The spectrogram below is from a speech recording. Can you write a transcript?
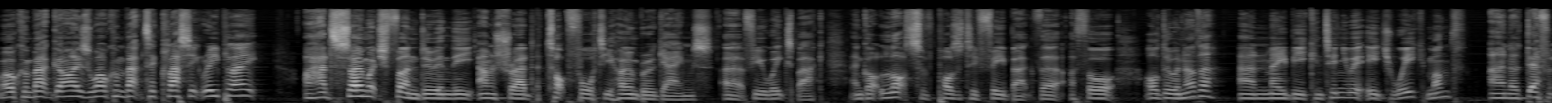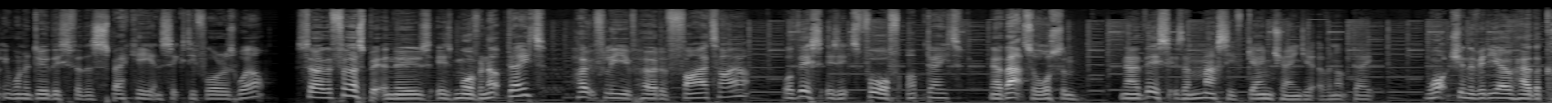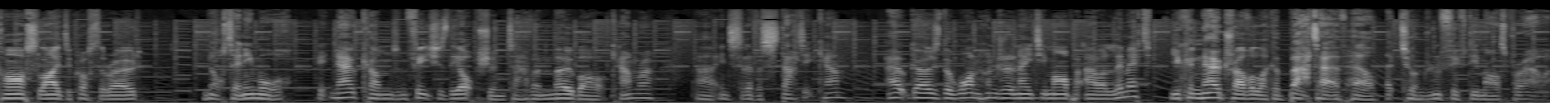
Welcome back, guys. Welcome back to Classic Replay. I had so much fun doing the Amstrad Top 40 Homebrew games uh, a few weeks back and got lots of positive feedback that I thought I'll do another and maybe continue it each week, month. And I definitely want to do this for the Specky and 64 as well. So the first bit of news is more of an update. Hopefully you've heard of FireTire. Well, this is its fourth update. Now that's awesome. Now this is a massive game changer of an update. Watching the video how the car slides across the road? Not anymore. It now comes and features the option to have a mobile camera uh, instead of a static cam. Out goes the 180 mile per hour limit. You can now travel like a bat out of hell at 250 miles per hour.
